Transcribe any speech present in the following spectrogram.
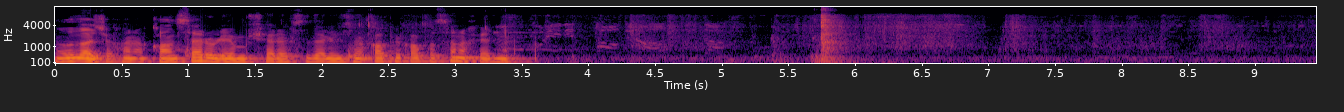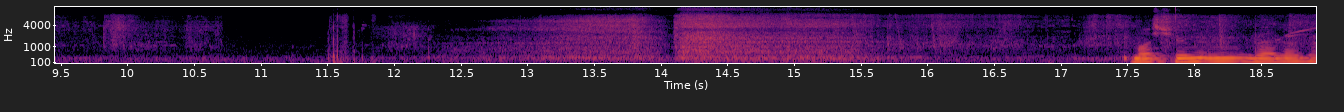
Ne olacak hani kanser oluyor bu şerefsizler yüzünden kapıyı kapatsana herine. Başım belada.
